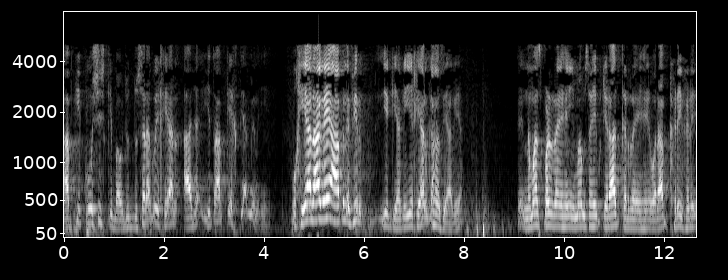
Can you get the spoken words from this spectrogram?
آپ کی کوشش کے باوجود دوسرا کوئی خیال آ جائے، یہ تو آپ کے اختیار میں نہیں ہے۔ وہ خیال آ گیا، آپ نے پھر یہ کیا کہ یہ خیال کہاں سے آ گیا؟ نماز پڑھ رہے ہیں، امام صاحب قراد کر رہے ہیں اور آپ کھڑے کھڑے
